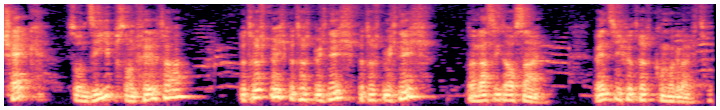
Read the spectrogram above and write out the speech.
check, so ein Sieb, so ein Filter, betrifft mich, betrifft mich nicht, betrifft mich nicht, dann lasse ich es auch sein. Wenn es nicht betrifft, kommen wir gleich zu.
